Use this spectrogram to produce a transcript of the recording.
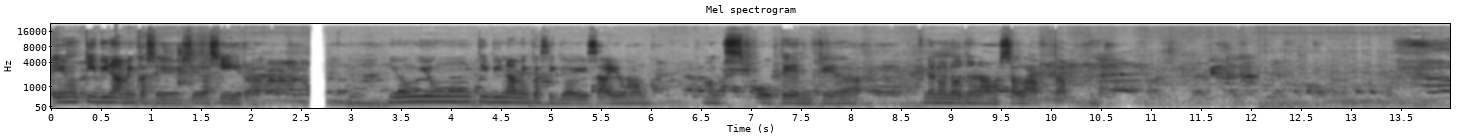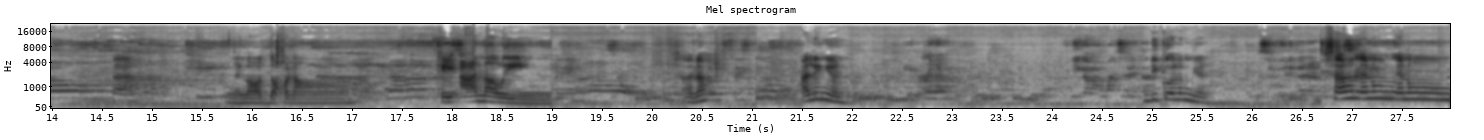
yung TV namin kasi, sira-sira. Yung, yung TV namin kasi guys, ayaw mag, mag-open, kaya nanonood na lang sa laptop. Nanonood ako ng kay Annalyn. Ano? Alin yun? Hindi ko alam yun. Saan? Anong, anong...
